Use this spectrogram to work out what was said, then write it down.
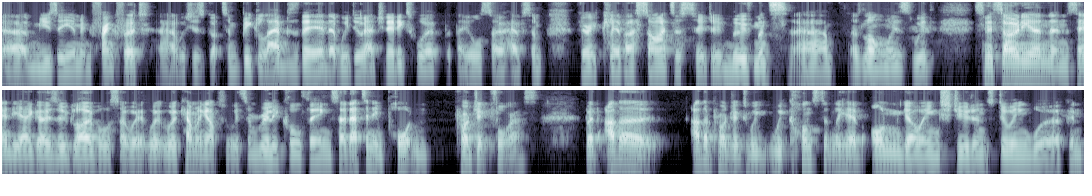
a museum in Frankfurt, uh, which has got some big labs there that we do our genetics work, but they also have some very clever scientists who do movements, um, as long as with Smithsonian and San Diego Zoo Global. So we're, we're coming up with some really cool things. So that's an important project for us. But other other projects, we, we constantly have ongoing students doing work, and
